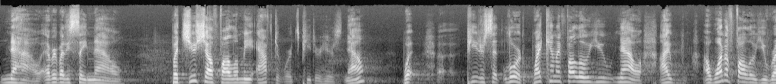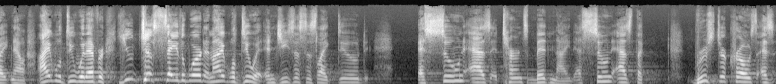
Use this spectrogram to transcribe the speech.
now. Everybody say now. But you shall follow me afterwards. Peter hears, Now? What? Uh, Peter said, Lord, why can't I follow you now? I, I want to follow you right now. I will do whatever. You just say the word and I will do it. And Jesus is like, dude, as soon as it turns midnight, as soon as the rooster crows, as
